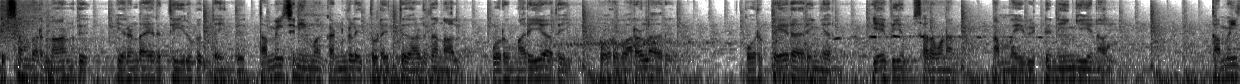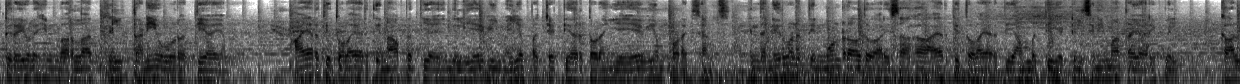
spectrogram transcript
டிசம்பர் நான்கு இரண்டாயிரத்தி இருபத்தைந்து தமிழ் சினிமா கண்களை துடைத்து அழுத நாள் ஒரு மரியாதை ஒரு வரலாறு ஒரு பேரறிஞர் ஏவிஎம் சரவணன் நம்மை விட்டு நீங்கிய நாள் தமிழ் திரையுலகின் வரலாற்றில் தனி ஓர் அத்தியாயம். ஆயிரத்தி தொள்ளாயிரத்தி நாற்பத்தி ஐந்தில் ஏவி மெய்யப்ப செட்டியார் தொடங்கிய ஏவிஎம் புரொடக்ஷன்ஸ் இந்த நிறுவனத்தின் மூன்றாவது வாரிசாக ஆயிரத்தி தொள்ளாயிரத்தி ஐம்பத்தி எட்டில் சினிமா தயாரிப்பில் கால்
